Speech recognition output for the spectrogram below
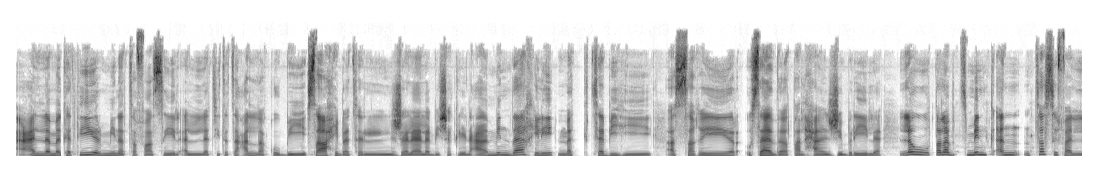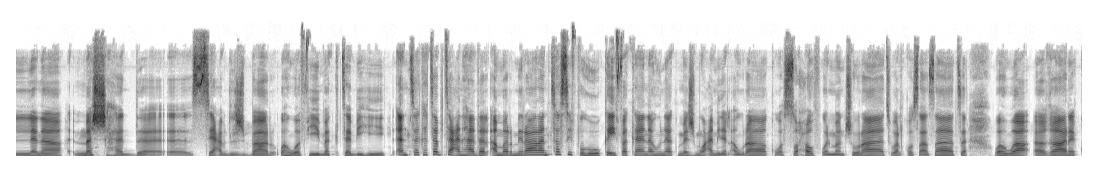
علم كثير من التفاصيل التي تتعلق بصاحبة الجلالة بشكل عام من داخل مكتبه الصغير أستاذ طلحة جبريل. لو طلبت منك أن تصف لنا مشهد آه، سي عبد الجبار وهو في مكتبه أنت كتبت عن هذا الأمر مرارا تصفه كيف كان هناك مجموعة من الأوراق والصحف والمنشورات والقصاصات وهو غارق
